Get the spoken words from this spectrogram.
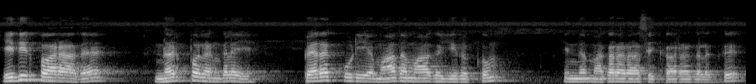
எதிர்பாராத நற்பலன்களை பெறக்கூடிய மாதமாக இருக்கும் இந்த மகர ராசிக்காரர்களுக்கு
